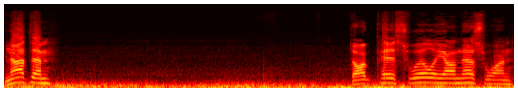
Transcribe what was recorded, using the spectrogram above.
Nothing. Dog piss Willie on this one.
